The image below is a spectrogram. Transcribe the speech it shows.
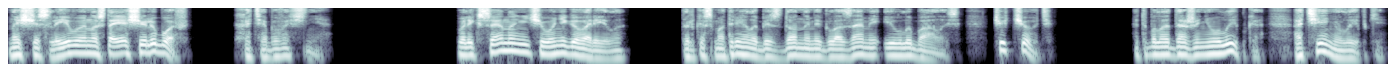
на счастливую настоящую любовь, хотя бы во сне. Валексена ничего не говорила, только смотрела бездонными глазами и улыбалась. Чуть-чуть. Это была даже не улыбка, а тень улыбки.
